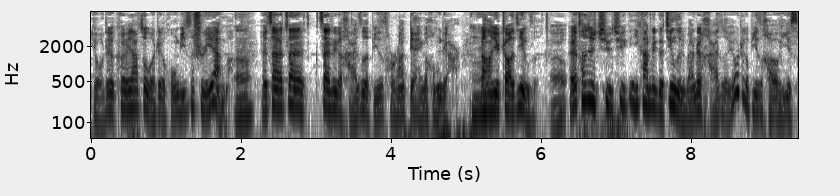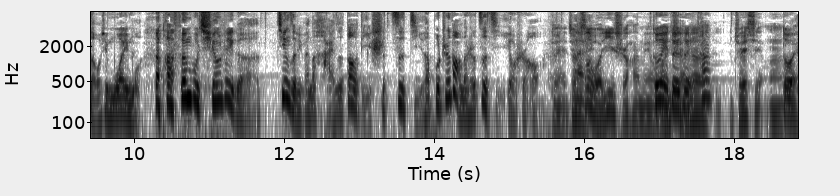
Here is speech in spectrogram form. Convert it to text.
有这个科学家做过这个红鼻子试验嘛？嗯，哎，在在在这个孩子的鼻子头上点一个红点儿，让他去照镜子。哎呦哎，他就去去一看这个镜子里面这个孩子，哟，这个鼻子好有意思，我去摸一摸。他分不清这个镜子里面的孩子到底是自己，他不知道那是自己。有时候，对，就哎自我意识还没有对对对他觉醒，嗯，对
